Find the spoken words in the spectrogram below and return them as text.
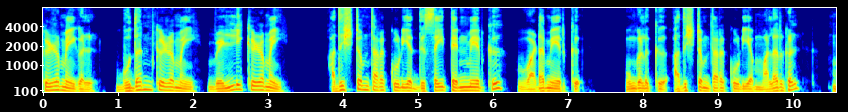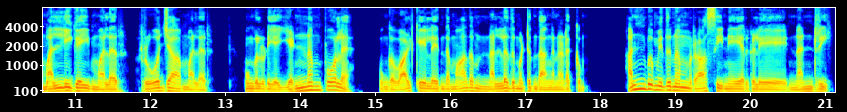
கிழமைகள் புதன்கிழமை, வெள்ளிக்கிழமை. அதிர்ஷ்டம் தரக்கூடிய திசை தென்மேற்கு, வடமேற்கு. உங்களுக்கு அதிர்ஷ்டம் தரக்கூடிய மலர்கள் மல்லிகை மலர், ரோஜா மலர். உங்களுடைய எண்ணம் போல உங்க வாழ்க்கையில இந்த மாதம் நல்லது மட்டும்தாங்க நடக்கும். அன்பு மிதுனம் ராசி நேயர்களே நன்றி.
